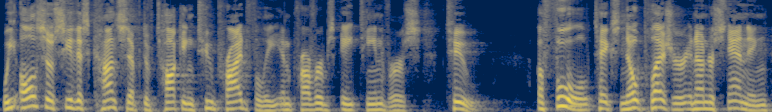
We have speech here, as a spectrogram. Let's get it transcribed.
We also see this concept of talking too pridefully in Proverbs 18, verse 2. A fool takes no pleasure in understanding,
